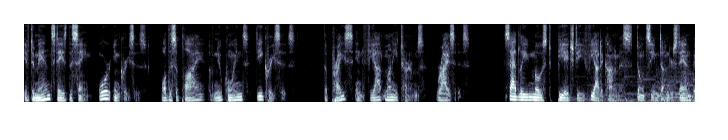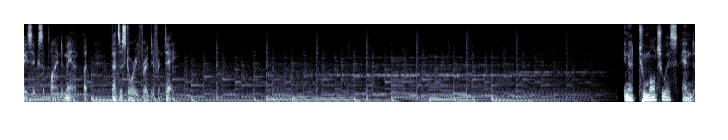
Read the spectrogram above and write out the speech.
If demand stays the same or increases, while the supply of new coins decreases, the price in fiat money terms rises. Sadly, most PhD fiat economists don't seem to understand basic supply and demand, but that's a story for a different day. In a tumultuous and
